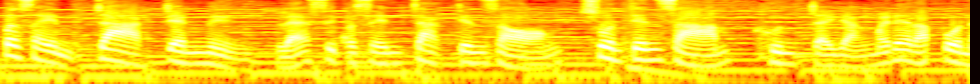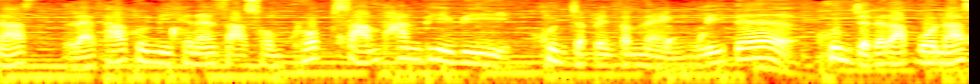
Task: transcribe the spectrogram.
100%จากเจน1และ 10%จากเจน2ส่วนเจน3คุณจะยังไม่ได้รับโบนัส และถ้าคุณมีคะแนนสะสมครบ 3,000 PV คุณจะเป็นตำแหน่ง Leader คุณจะได้รับโบนัส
